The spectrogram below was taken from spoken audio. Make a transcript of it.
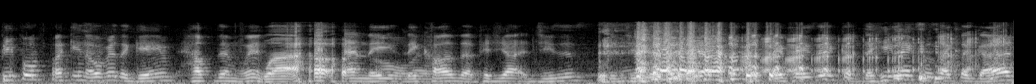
People fucking over the game helped them win. Wow. And they Oh, they man. called the Pidgeot Jesus. The Jesus Pidgeot. they praised it 'cause the Helix was like the god.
